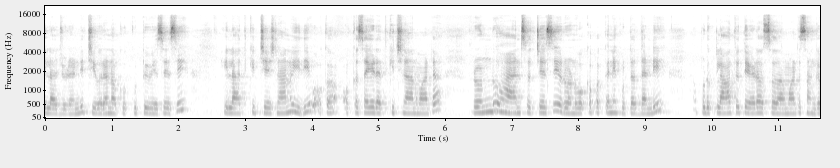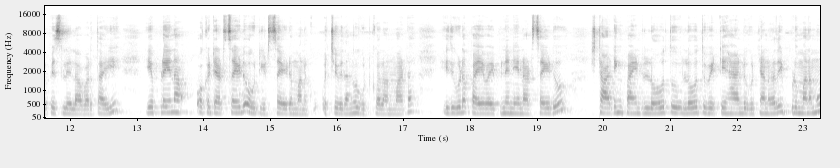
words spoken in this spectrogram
ఇలా చూడండి చివరన ఒక కుట్టు వేసేసి ఇలా అతికిచ్చేసినాను. ఇది ఒక ఒక సైడ్ అతికించిన అనమాట రెండు హ్యాండ్స్ వచ్చేసి రెండు ఒక్క పక్కనే కుట్టద్దండి. అప్పుడు క్లాత్ తేడా వస్తుంది అనమాట సంఘ పీసులు ఇలా పడతాయి. ఎప్పుడైనా ఒకటి అటు సైడు ఒకటి ఇటు సైడు మనకు వచ్చే విధంగా కుట్టుకోవాలన్నమాట. ఇది కూడా పై వైపునే నేను అటు సైడు స్టార్టింగ్ పాయింట్ లోతు లోతు పెట్టి హ్యాండ్ కుట్టాను కదా. ఇప్పుడు మనము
